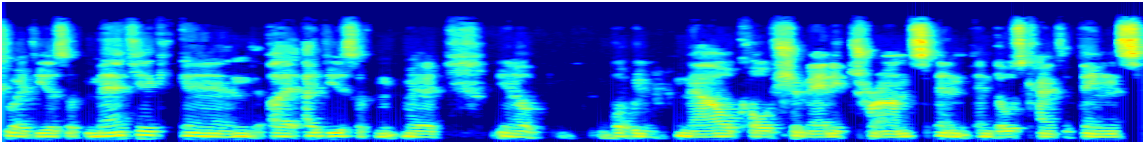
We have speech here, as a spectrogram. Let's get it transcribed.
to ideas of magic and uh, ideas of uh, you know what we now call shamanic trance and, and those kinds of things.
